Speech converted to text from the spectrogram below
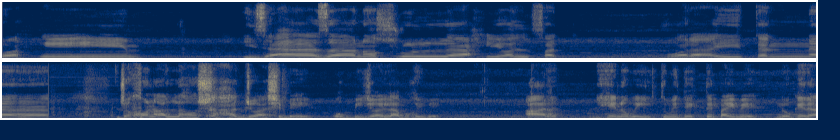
রহিম ইজাজা আল ফাত যখন আল্লাহর সাহায্য আসিবে ও বিজয় লাভ হইবে আর হে নবী তুমি দেখতে পাইবে লোকেরা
